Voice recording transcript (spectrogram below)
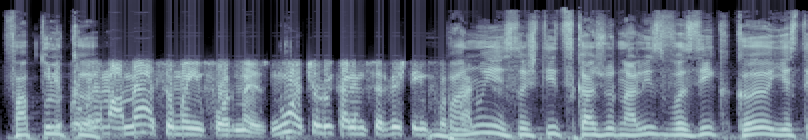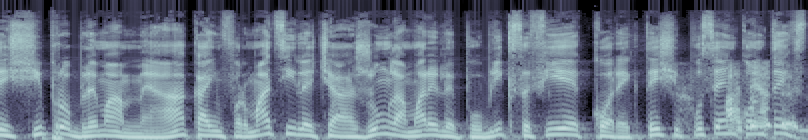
faptul e că... problema mea să mă informez, nu a celui care îmi servește informația. Ba nu e, să știți, ca jurnalist vă zic că este și problema mea ca informațiile ce ajung la marele public să fie corecte și puse în Asta- context.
